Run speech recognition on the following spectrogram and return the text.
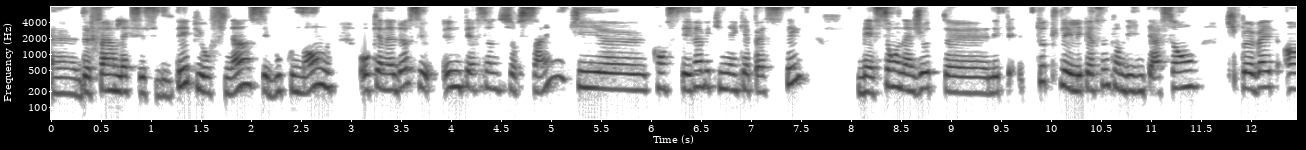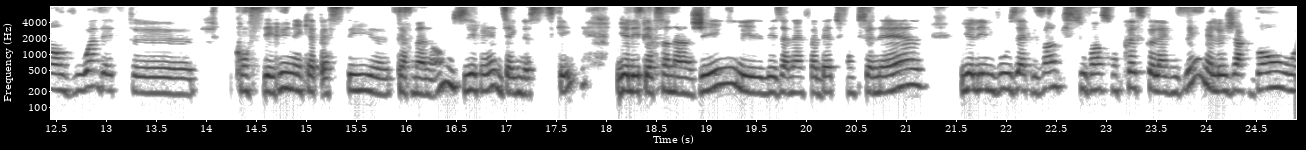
de faire de l'accessibilité. Puis au final, c'est beaucoup de monde. Au Canada, c'est une personne sur cinq qui est considérée avec une incapacité. Mais si on ajoute euh, les, toutes les, les, personnes qui ont des limitations qui peuvent être en voie d'être euh, considérées une incapacité euh, permanente, je dirais, diagnostiquée. Il y a les personnes âgées, les, les, analphabètes fonctionnels, il y a les nouveaux arrivants qui souvent sont très scolarisés, mais le jargon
